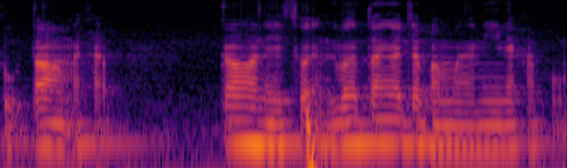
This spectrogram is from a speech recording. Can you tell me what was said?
ถูกต้องนะครับ ก็ในส่วนเบื้องต้นก็จะประมาณนี้นะครับผม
